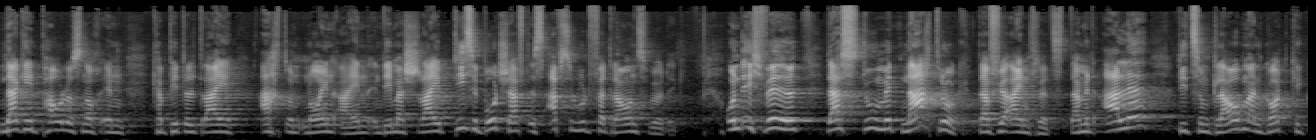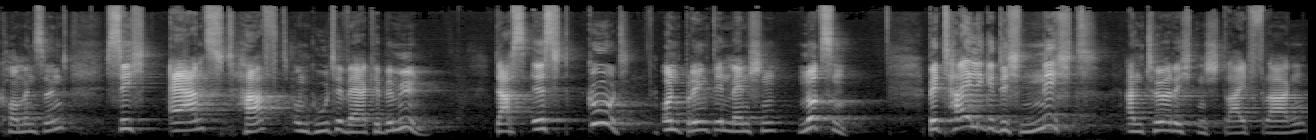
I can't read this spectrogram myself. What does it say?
Und da geht Paulus noch in Kapitel 3, 8 und 9 ein, indem er schreibt, diese Botschaft ist absolut vertrauenswürdig. Und ich will, dass du mit Nachdruck dafür eintrittst, damit alle, die zum Glauben an Gott gekommen sind, sich ernsthaft um gute Werke bemühen. Das ist gut und bringt den Menschen Nutzen. Beteilige dich nicht an törichten Streitfragen,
